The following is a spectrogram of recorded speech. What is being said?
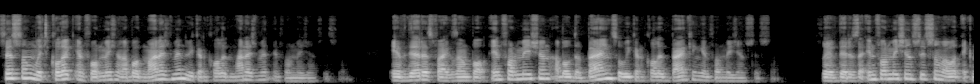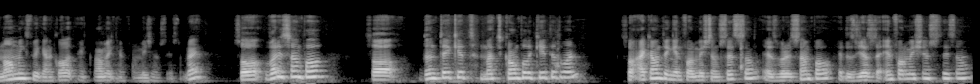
system which collect information about management, we can call it management information system. If there is, for example, information about the bank, so we can call it banking information system. So if there is an information system about economics, we can call it economic information system, right? So very simple. So don't take it much complicated one. So accounting information system is very simple. It is just the information system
